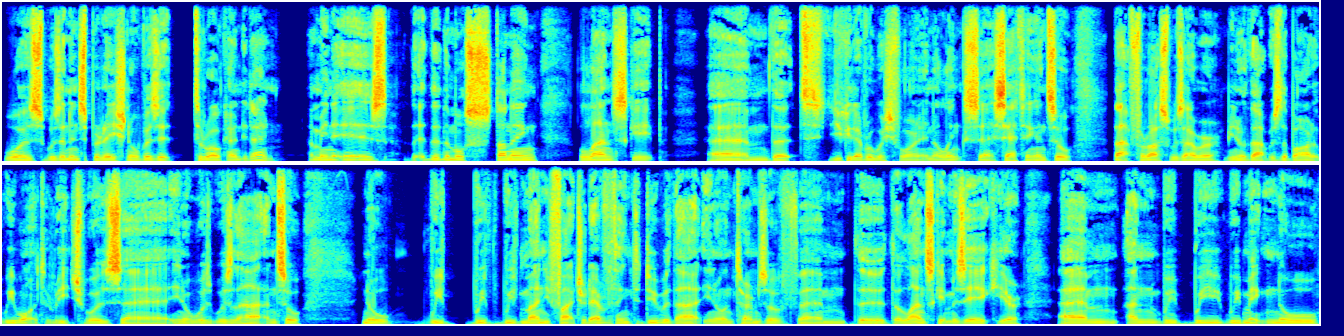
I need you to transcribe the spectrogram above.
was was an inspirational visit to Royal County Down. I mean, it is the, the most stunning landscape um, that you could ever wish for in a links uh, setting, and so that for us was our you know that was the bar that we wanted to reach was uh, you know was was that, and so you know we've we've we've manufactured everything to do with that you know in terms of um, the the landscape mosaic here, um, and we we we make no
